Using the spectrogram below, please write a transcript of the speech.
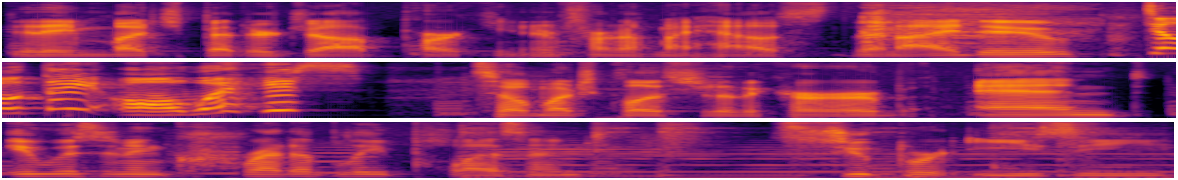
did a much better job parking in front of my house than I do. Don't they always? So much closer to the curb. And it was an incredibly pleasant, super easy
